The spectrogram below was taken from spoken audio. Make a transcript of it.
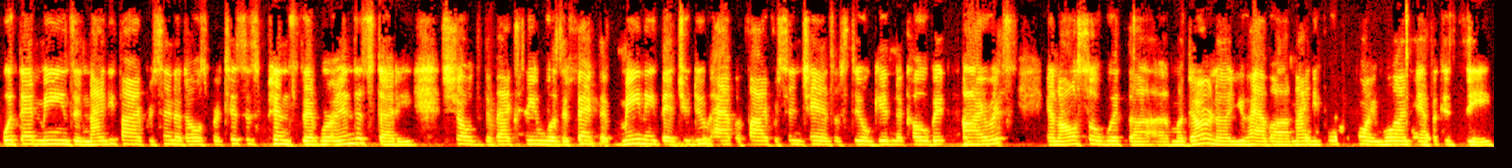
What that means is 95% of those participants that were in the study showed that the vaccine was effective, meaning that you do have a 5% chance of still getting the COVID virus. And also with uh, Moderna, you have a 94.1 efficacy.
